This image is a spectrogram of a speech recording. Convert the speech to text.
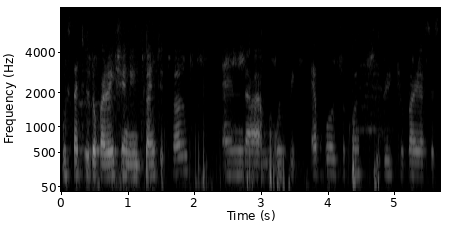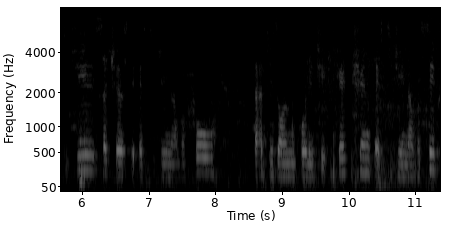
we started operation in 2012, and um, we've been able to contribute to various SDGs, such as the SDG number four, that is on quality education, SDG number six,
